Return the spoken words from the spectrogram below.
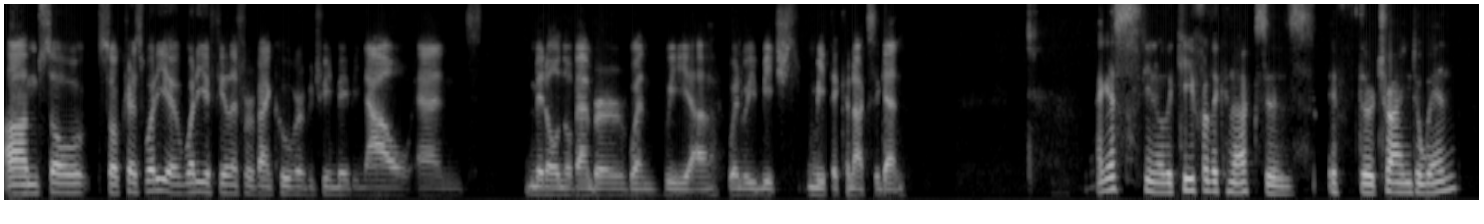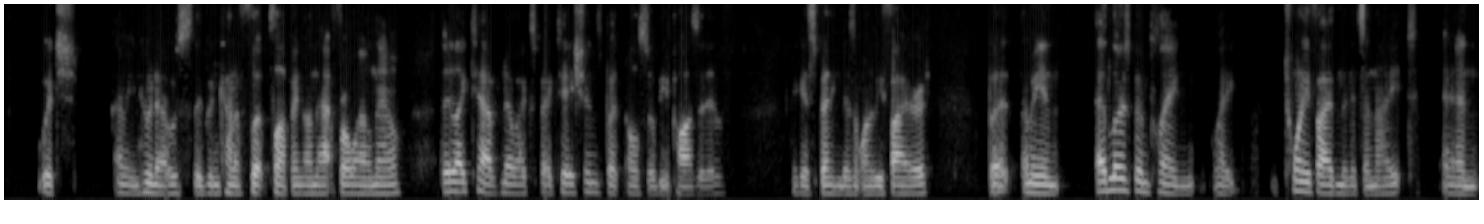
Um, so so Chris, what are you what are you feeling for Vancouver between maybe now and middle November when we uh, when we meet meet the Canucks again? I guess you know the key for the Canucks is if they're trying to win, which I mean, who knows? They've been kind of flip flopping on that for a while now. They like to have no expectations, but also be positive. I guess Benning doesn't want to be fired, but I mean, Edler's been playing like 25 minutes a night, and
